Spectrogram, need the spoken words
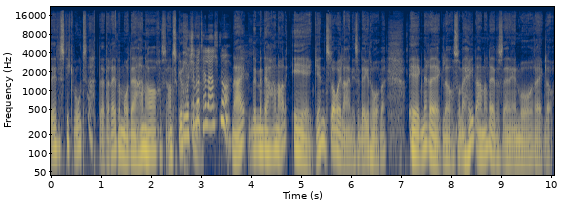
det er det stikk motsatte. Det er på en måte, Han har han Du må ikke fortelle alt nå. Nei, men det, han har en egen storyline i sitt eget hode. Egne regler som er helt annerledes enn våre regler.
